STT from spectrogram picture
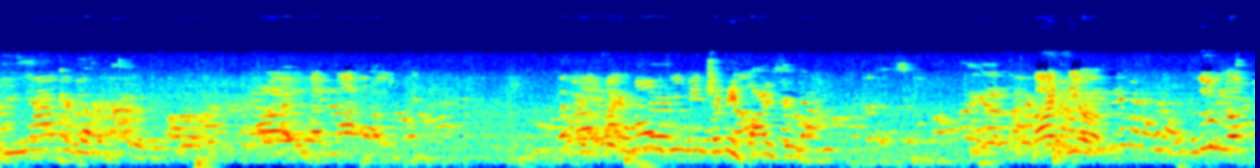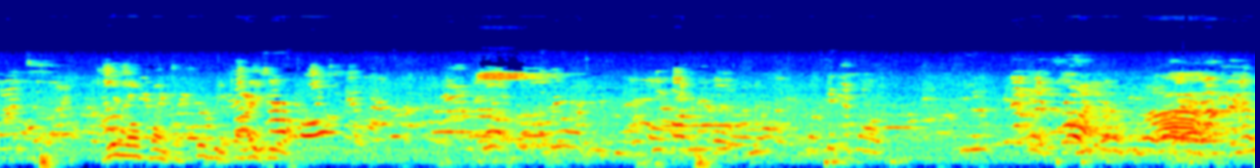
Now we're doing. I have not another pen. Uh, by home, do you mean Should be five zero. Five zero. Blue no points. Blue no points. It should be five zero. Well, we were working this morning. Keep on the ball. Let's get this out. See you.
